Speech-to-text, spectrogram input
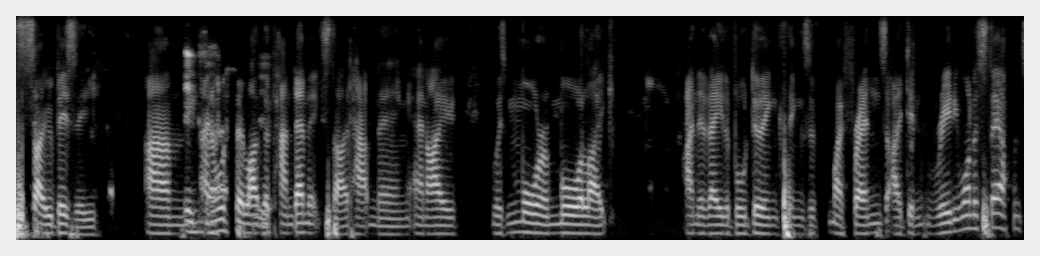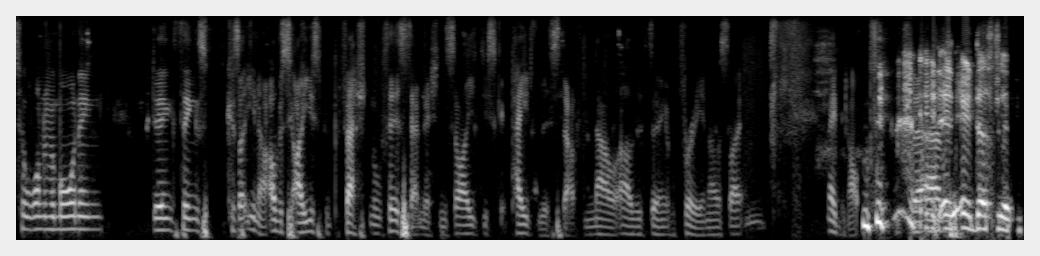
so busy. Um, And also, like the pandemic started happening, and I was more and more like unavailable doing things with my friends. I didn't really want to stay up until one in the morning doing things because, you know, obviously I used to be a professional theatre technician, so I used to get paid for this stuff, and now I was doing it for free, and I was like, "Mm, maybe not. But, um, it, it, it doesn't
